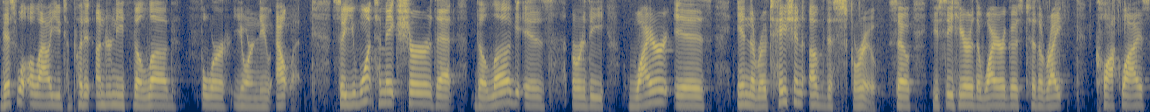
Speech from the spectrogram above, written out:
this will allow you to put it underneath the lug for your new outlet. So you want to make sure that the lug is, or the wire is in the rotation of the screw. So you see here the wire goes to the right clockwise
